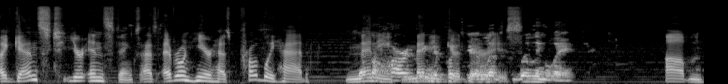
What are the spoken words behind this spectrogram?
against your instincts as everyone here has probably had many hard many thing to put good to your berries lips willingly. um,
